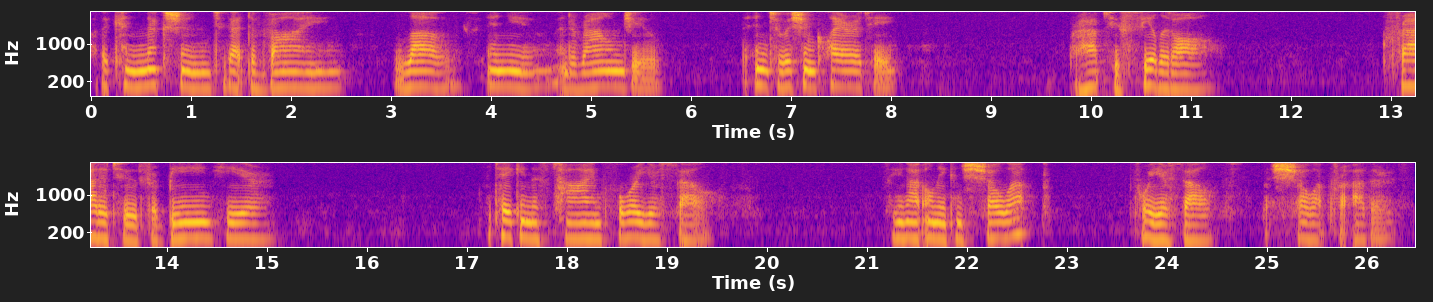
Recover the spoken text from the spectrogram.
or the connection to that divine love in you and around you, the intuition clarity Perhaps you feel it all. Gratitude for being here, for taking this time for yourself. So you not only can show up for yourself, but show up for others.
